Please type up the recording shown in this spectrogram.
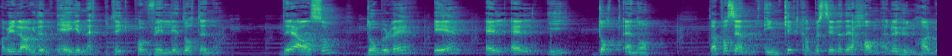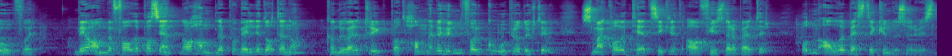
har vi laget en egen nettbutikk på velli.no. Det er altså welli.no, der pasienten enkelt kan bestille det han eller hun har behov for. Ved å anbefale pasientene å handle på velli.no kan du være trygg på at han eller hun får gode produkter som er kvalitetssikret av fysioterapeuter og den aller beste kundeservicen.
